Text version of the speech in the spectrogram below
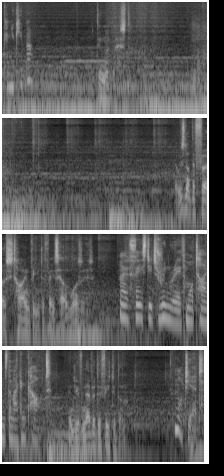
Can you keep up? I'll do my best. That was not the first time for you to face Helm, was it? I've faced each ring wraith more times than I can count. And you've never defeated them? Not yet.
